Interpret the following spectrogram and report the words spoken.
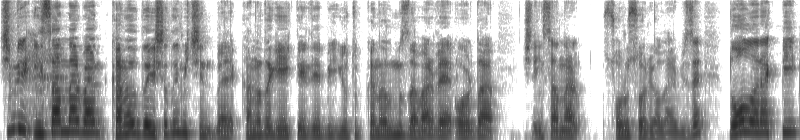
Şimdi insanlar ben Kanada'da yaşadığım için ve Kanada Geyikleri diye bir YouTube kanalımız da var ve orada işte insanlar soru soruyorlar bize. Doğal olarak bir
